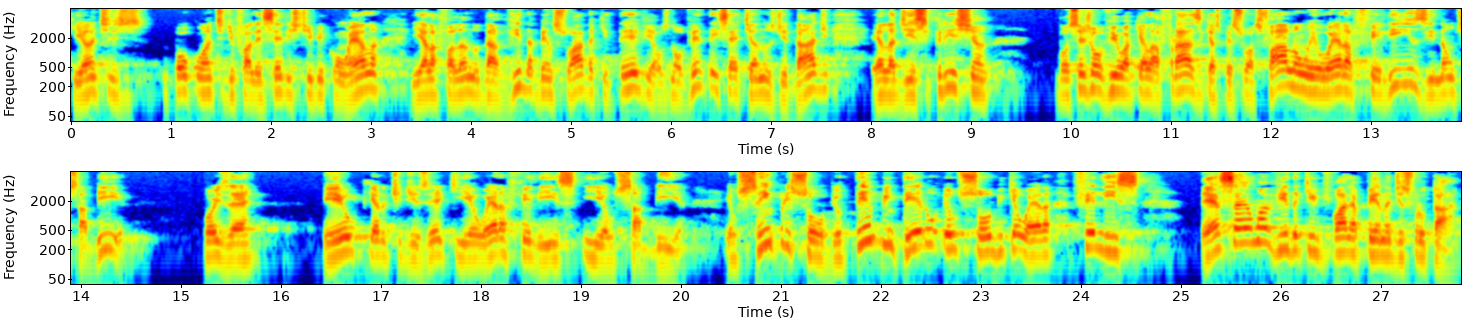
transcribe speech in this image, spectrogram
que antes, um pouco antes de falecer, estive com ela, e ela falando da vida abençoada que teve aos 97 anos de idade, ela disse: Christian, você já ouviu aquela frase que as pessoas falam, eu era feliz e não sabia? Pois é, eu quero te dizer que eu era feliz e eu sabia. Eu sempre soube, o tempo inteiro eu soube que eu era feliz. Essa é uma vida que vale a pena desfrutar,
